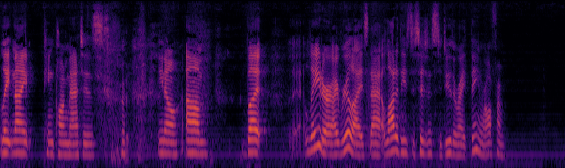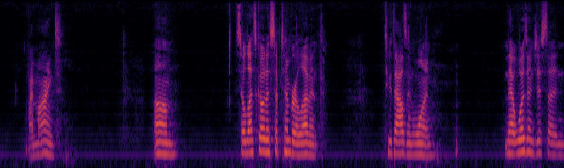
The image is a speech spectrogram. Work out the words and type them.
late night ping pong matches. you know, um, but later I realized that a lot of these decisions to do the right thing were all from my mind. Um, so let's go to September 11th, 2001. That wasn't just a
